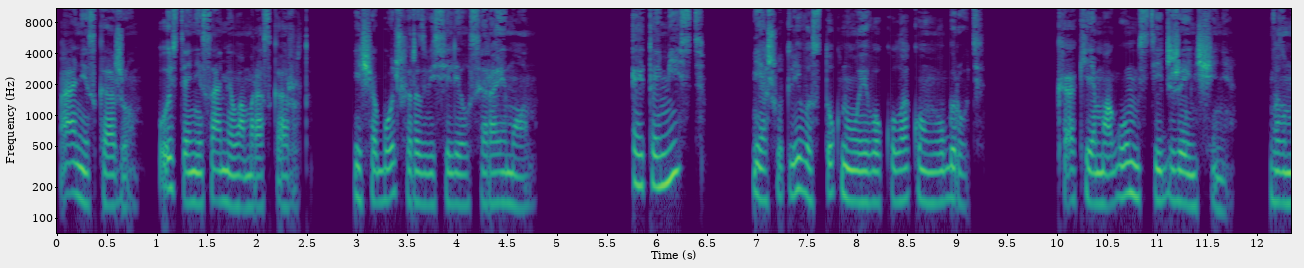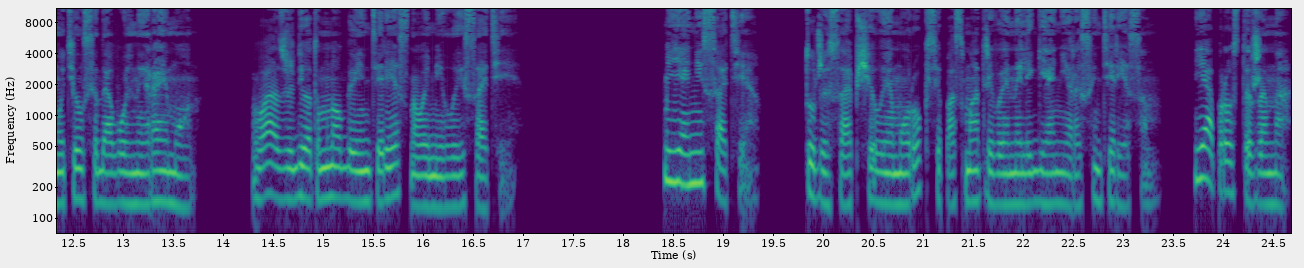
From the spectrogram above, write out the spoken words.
«А не скажу. Пусть они сами вам расскажут». Еще больше развеселился Раймон. «Это месть?» Я шутливо стукнула его кулаком в грудь. «Как я могу мстить женщине?» — возмутился довольный Раймон. «Вас ждет много интересного, милые Сатии». «Я не Сатия», — тут же сообщила ему Рокси, посматривая на легионера с интересом. «Я просто жена.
